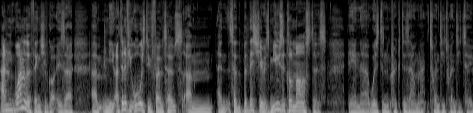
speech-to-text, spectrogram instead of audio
and one of the things you've got is uh, um, I don't know if you always do photos, um, and so but this year it's musical masters in uh, Wisden Cricketers Almanac 2022.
